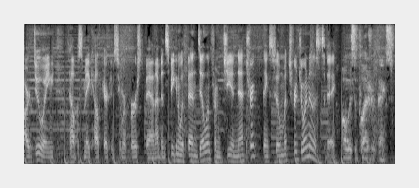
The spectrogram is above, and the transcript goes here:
are doing to help us make healthcare consumer first, Ben. I've been speaking with Ben Dillon from Geonetric. Thanks so much for joining us today. Always a pleasure. Thanks.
